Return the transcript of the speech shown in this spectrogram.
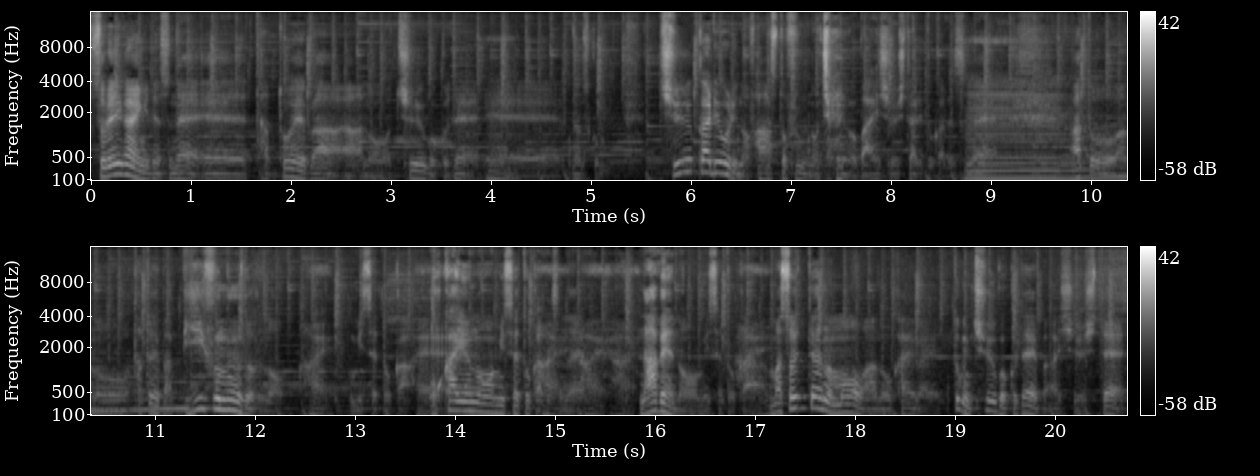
それ以外にですね、えー、例えばあの中国で、えー、なんですか中華料理のファーストフードのチェーンを買収したりとかですね。あとあの例えばビーフヌードルのお店とか、はい、おかゆのお店とかですね、はいはい、鍋のお店とか、まあ、そういったのもあの海外特に中国で買収して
